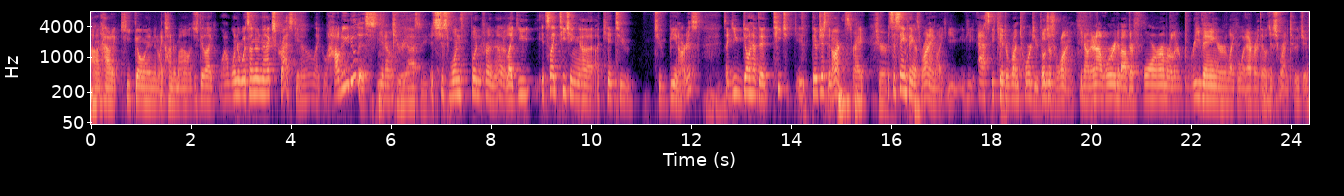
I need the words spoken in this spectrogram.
on how to keep going and like 100 miles, just be like, well, I wonder what's under the next crest. You know, like how do you do this? You know, curiosity. it's just one foot in front of the other. Like you, it's like teaching a, a kid to to be an artist. It's like you don't have to teach; they're just an artist, right? Sure. It's the same thing with running. Like if you if you ask a kid to run towards you, they'll just run. You know, they're not worried about their form or their breathing or like whatever. They'll just run towards you.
